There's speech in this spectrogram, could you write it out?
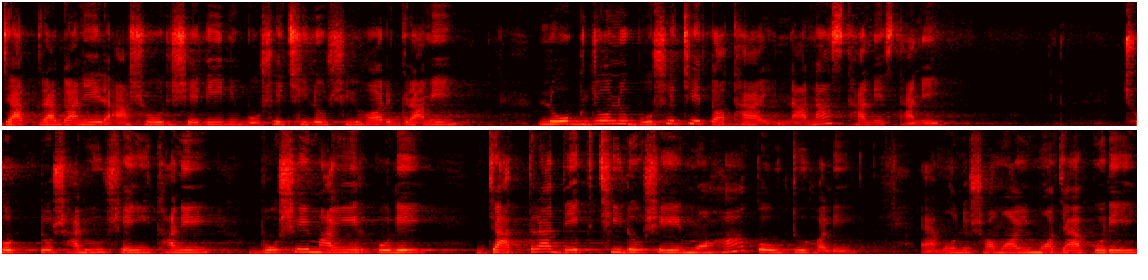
যাত্রা গানের আসর সেদিন বসেছিল শিহর গ্রামে। লোকজন বসেছে তথায় নানা স্থানে স্থানে। ছোট্ট সারু সেইখানে বসে মায়ের কোলে। যাত্রা দেখছিল সে মহা কৌতূহলে। এমন সময় মজা করে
